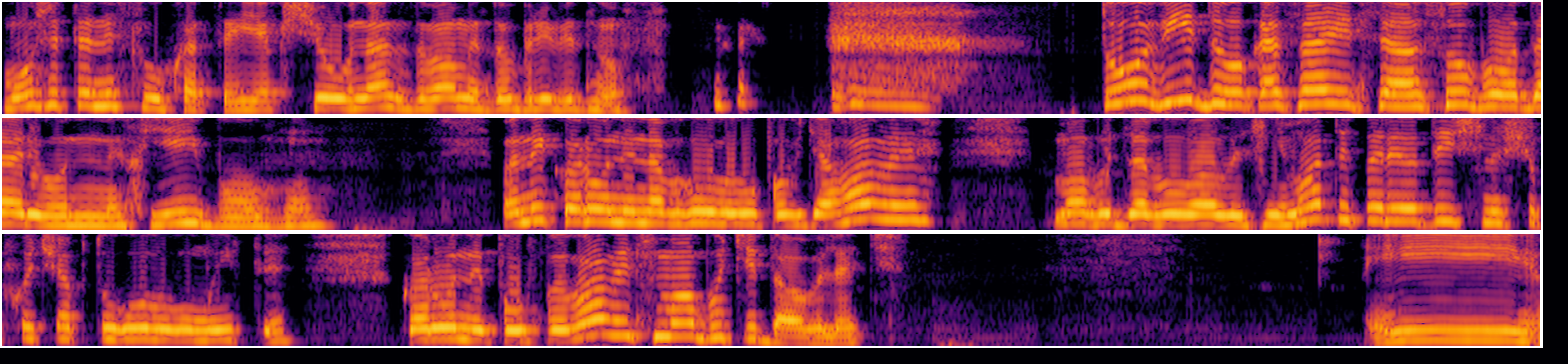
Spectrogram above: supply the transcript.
можете не слухати, якщо у нас з вами добрі відносини. То відео касається особо одарених, їй Богу. Вони корони на голову повдягали, мабуть, забували знімати періодично, щоб хоча б ту голову мити. Корони повпивались, мабуть, і давлять. І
